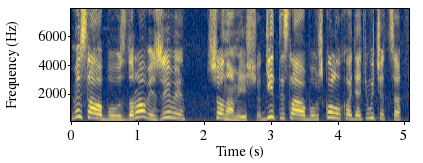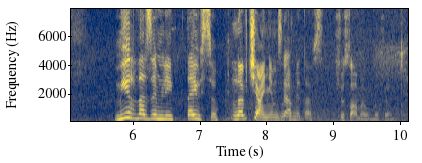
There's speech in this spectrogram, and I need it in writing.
Ми, слава Богу, здорові, живі. Що нам ще? Діти, слава Богу, в школу ходять, учаться, мір на землі, та й все. Навчанням запам'ятався. Що саме в навчанні?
